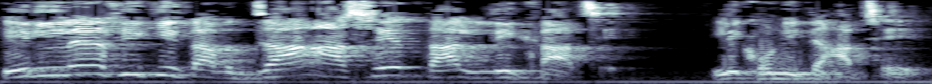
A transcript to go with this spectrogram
ইল্লাফি কিতাব, যা আসে তা লিখা আছে, লিখনিতে আছে।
